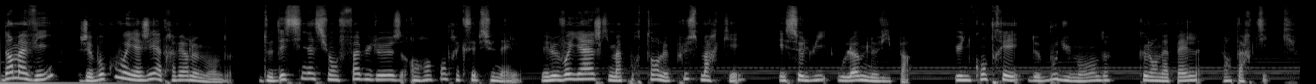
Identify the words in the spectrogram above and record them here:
Dans ma vie, j'ai beaucoup voyagé à travers le monde, de destinations fabuleuses en rencontres exceptionnelles. Mais le voyage qui m'a pourtant le plus marqué est celui où l'homme ne vit pas. Une contrée de bout du monde que l'on appelle l'Antarctique.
